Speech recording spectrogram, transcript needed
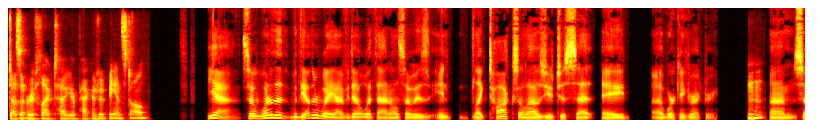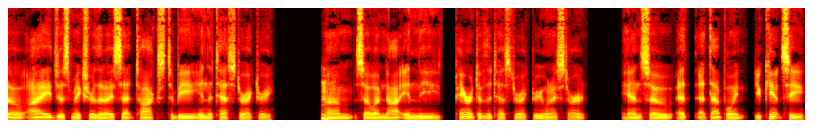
doesn't reflect how your package would be installed. Yeah. So one of the the other way I've dealt with that also is in like Tox allows you to set a a working directory. Mm-hmm. Um, so I just make sure that I set Tox to be in the test directory. Mm-hmm. Um, so I'm not in the parent of the test directory when I start. And so at, at that point, you can't see,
